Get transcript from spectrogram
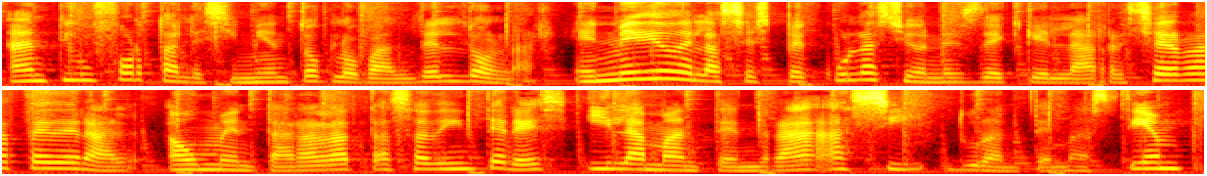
ante un fortalecimiento global del dólar, en medio de las especulaciones de que la Reserva Federal aumentará la tasa de interés y la mantendrá así durante más tiempo.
